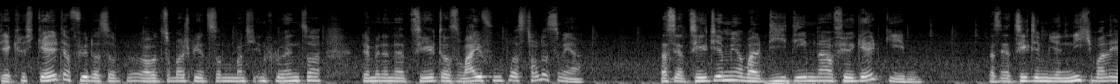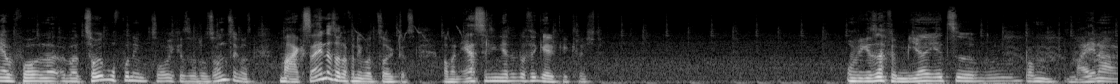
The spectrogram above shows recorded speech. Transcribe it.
der kriegt Geld dafür, dass er, aber zum Beispiel jetzt manche Influencer, der mir dann erzählt, dass Y-Food was Tolles wäre. Das erzählt ihr mir, weil die dem dafür Geld geben. Das erzählt er mir nicht, weil er vor Überzeugung von dem Zeug ist oder sonst irgendwas. Mag sein, dass er davon überzeugt ist, aber in erster Linie hat er dafür Geld gekriegt. Und wie gesagt, für mir jetzt äh, bei meiner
